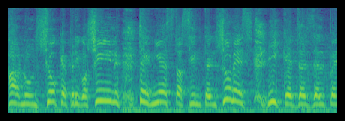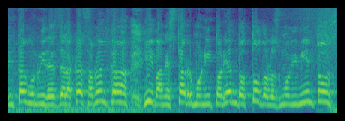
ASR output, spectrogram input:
anunció que Prigozhin tenía estas intenciones y que desde el Pentágono y desde la Casa Blanca iban a estar monitoreando todos los movimientos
